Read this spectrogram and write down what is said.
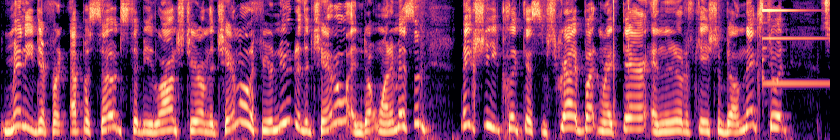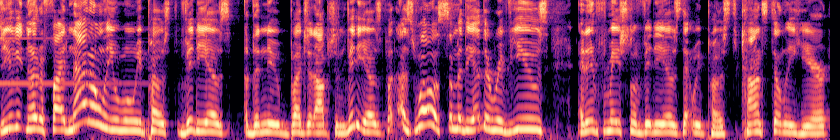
many different episodes to be launched here on the channel. If you're new to the channel and don't want to miss them, make sure you click the subscribe button right there and the notification bell next to it so you get notified not only when we post videos of the new budget option videos, but as well as some of the other reviews and informational videos that we post constantly here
